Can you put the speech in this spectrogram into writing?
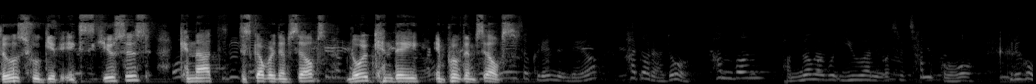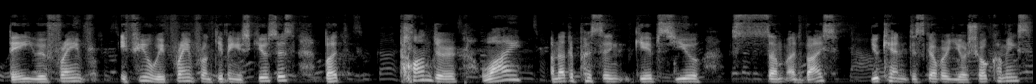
those who give excuses cannot discover themselves, nor can they improve themselves. They refrain, if you refrain from giving excuses, but ponder why another person gives you some advice, you can discover your shortcomings,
